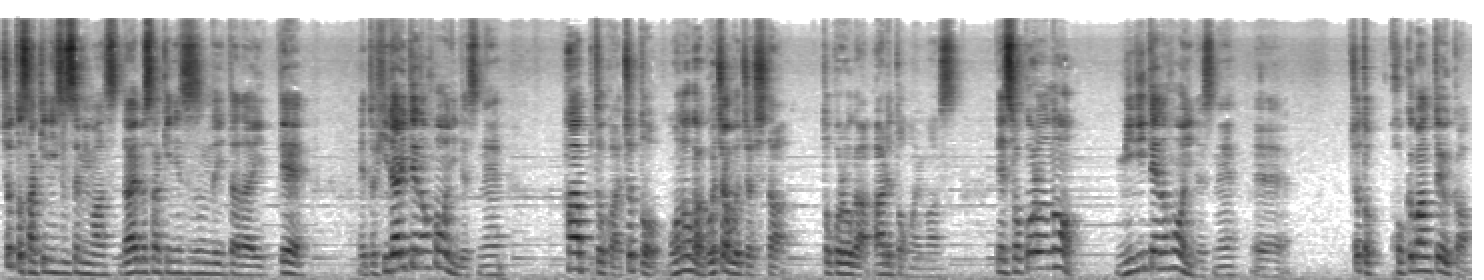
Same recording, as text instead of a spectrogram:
ちょっと先に進みます。だいぶ先に進んでいただいて、えっと、左手の方にですねハープとかちょっと物がごちゃごちゃしたところがあると思います。でそこの右手の方にですね、えーちょっと黒板というか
